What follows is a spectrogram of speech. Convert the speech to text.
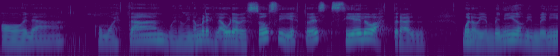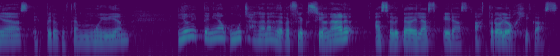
Hola, ¿cómo están? Bueno, mi nombre es Laura Besosi y esto es Cielo Astral. Bueno, bienvenidos, bienvenidas, espero que estén muy bien. Y hoy tenía muchas ganas de reflexionar acerca de las eras astrológicas.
